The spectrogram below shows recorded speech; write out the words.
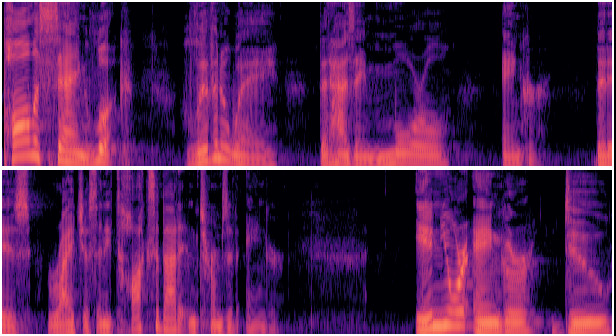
Paul is saying, look, live in a way that has a moral anchor that is righteous. And he talks about it in terms of anger. In your anger, do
